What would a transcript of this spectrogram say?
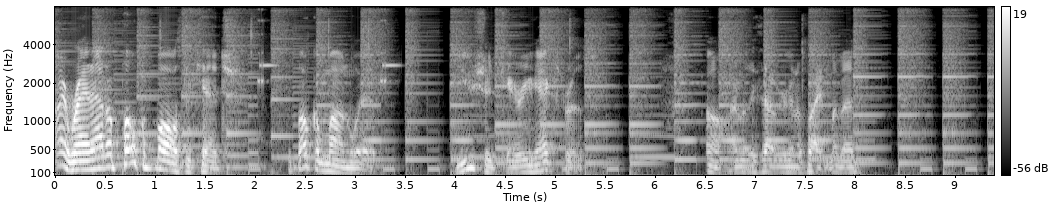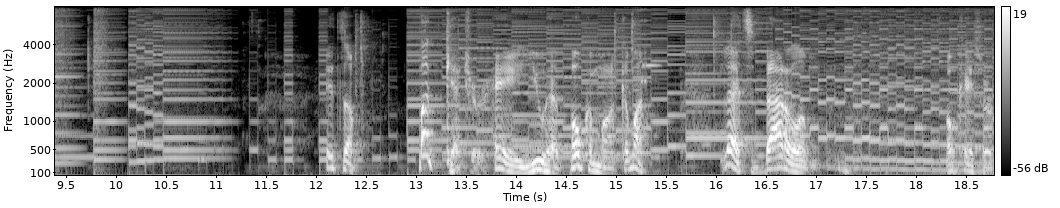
I ran out of Pokeballs to catch. The Pokemon with. You should carry extras. Oh, I really thought we were gonna fight, my bad. It's a bug catcher. Hey, you have Pokemon. Come on. Let's battle them. Okay, sir.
